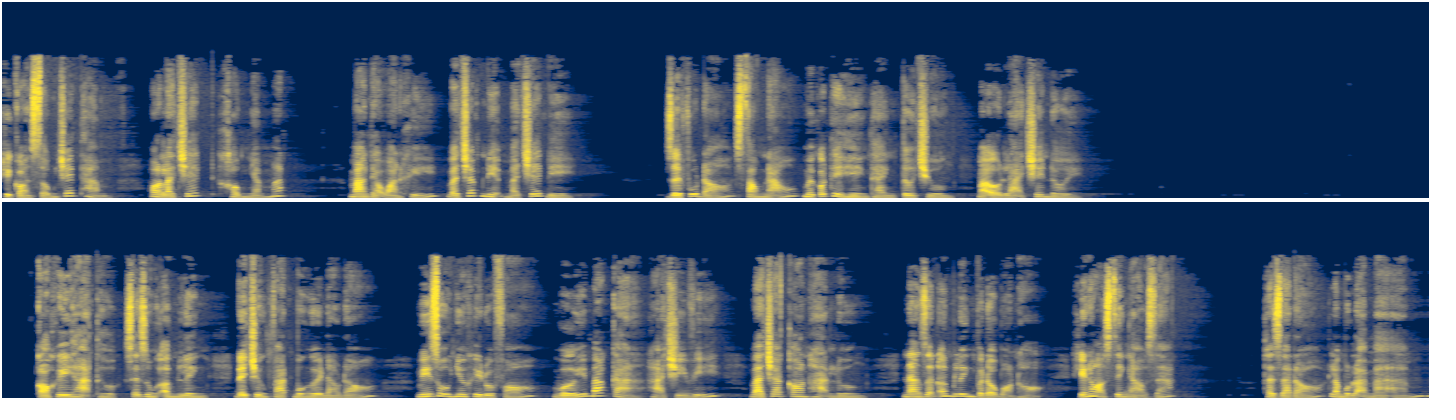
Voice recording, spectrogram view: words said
khi còn sống chết thảm hoặc là chết không nhắm mắt, mang theo oán khí và chấp niệm mà chết đi. Giây phút đó, sóng não mới có thể hình thành từ trường mà ở lại trên đời. Có khi hạ thược sẽ dùng âm linh để trừng phạt một người nào đó Ví dụ như khi đối phó với bác cả Hạ Trí Vĩ và cha con Hạ Lương, nàng dẫn âm linh vào đầu bọn họ, khiến họ sinh ảo giác. Thật ra đó là một loại ma ám.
